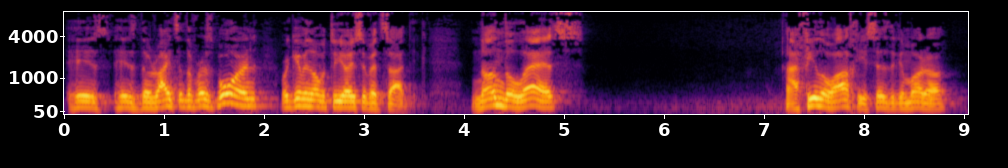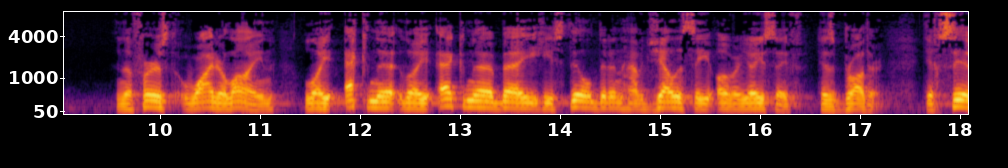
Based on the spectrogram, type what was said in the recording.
his his the rights of the firstborn were given over to Yosef at Tzaddik. Nonetheless, Afilu Achi says the Gemara in the first wider line, he still didn't have jealousy over Yosef, his brother. Because the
